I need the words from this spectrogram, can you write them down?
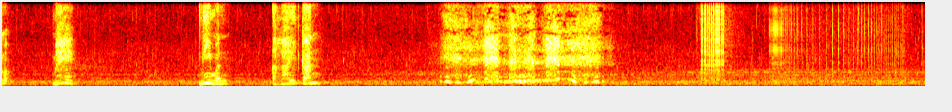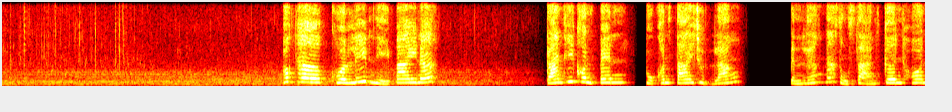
มเมฆ นี่มันอะไรกัน พวกเธอ ควรรีบหนีไปนะ การที่คนเป็นถูกคนตายฉุดลั้งเป็นเรื่องน่าสงสารเกินทน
